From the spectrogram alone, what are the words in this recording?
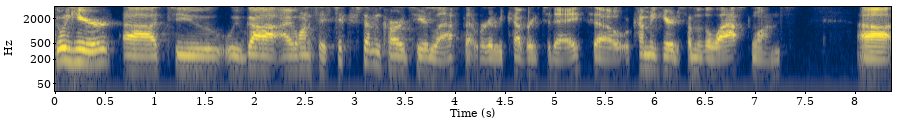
going here uh, to we've got I want to say six or seven cards here left that we're going to be covering today. So we're coming here to some of the last ones. Uh,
